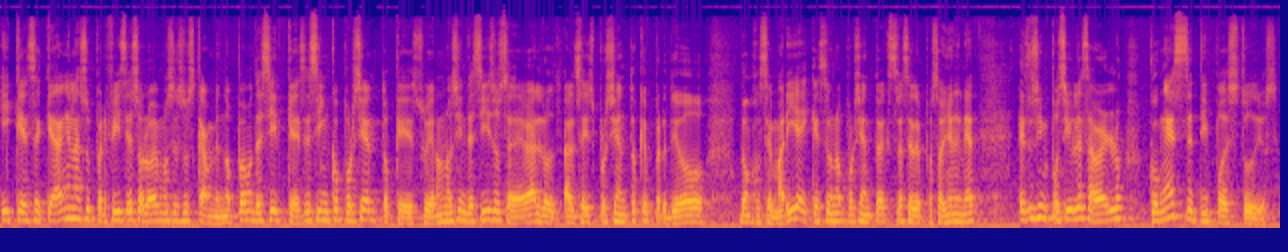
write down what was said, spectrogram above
y que se quedan en la superficie, solo vemos esos cambios. No podemos decir que ese 5% que subieron los indecisos se debe al 6% que perdió don José María y que ese 1% extra se le pasó a Janet. Eso es imposible saberlo con este tipo de estudios.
